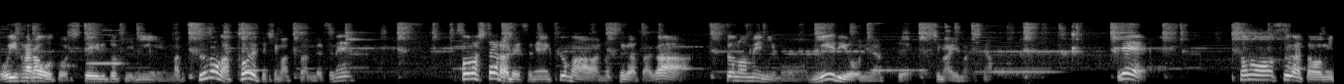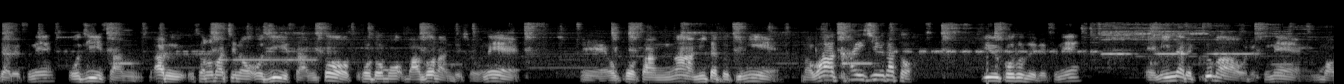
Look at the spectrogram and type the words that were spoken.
追い払おうとしている時に、まあ、角が取れてしまったんですね。そうしたらですね、熊の姿が人の目にも見えるようになってしまいました。で、その姿を見たですね、おじいさん、ある、その町のおじいさんと子供、孫なんでしょうね。えー、お子さんが見たときに、まあ、わあ、怪獣だということでですね、えー、みんなで熊をですね、まあ、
